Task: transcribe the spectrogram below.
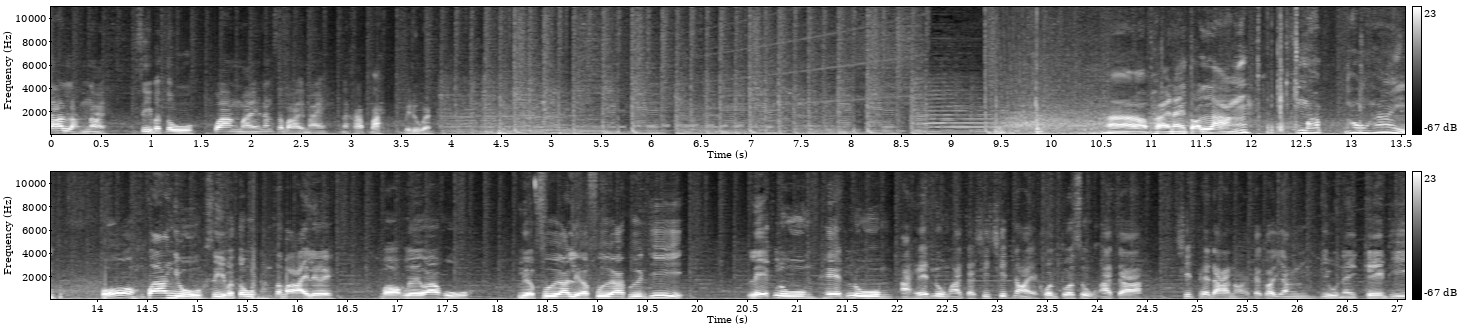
ด้านหลังหน่อย 4 ประตูกว้างไหมนั่งสบายไหมนะครับ ไปไปดูกันอ่าภายในตอนหลังมับเข้าให้ โอ้ กว้างอยู่ 4 ประตูนั่งสบายเลย บอกเลยว่าโหเหลือเฟือเหลือเฟือพื้นที่เล็กรูมเฮดรูมอะเฮดรูมอาจจะชิดๆหน่อย คนตัวสูงอาจจะชิดเพดานหน่อย แต่ก็ยังอยู่ในเกณฑ์ที่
